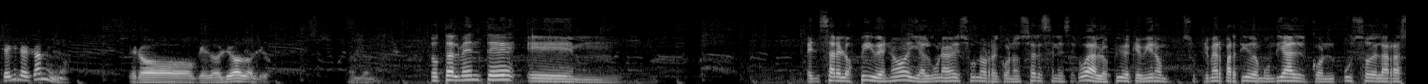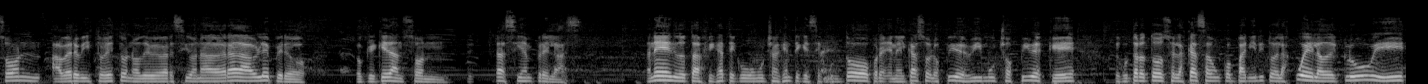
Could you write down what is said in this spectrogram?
seguir el camino. Pero que dolió, dolió. Totalmente. Em, pensar en los pibes, ¿no? Y alguna vez uno reconocerse en ese lugar. Los pibes que vieron su primer partido mundial con uso de la razón, haber visto esto no debe haber sido nada agradable, pero lo que quedan son ya siempre las anécdotas. Fíjate que hubo mucha gente que se juntó. En el caso de los pibes vi muchos pibes que se juntaron todos en las casas de un compañerito de la escuela o del club y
